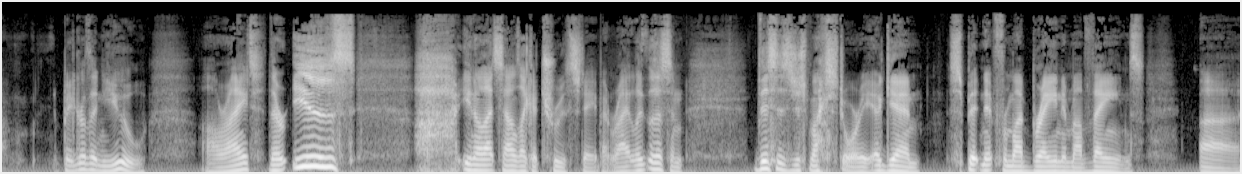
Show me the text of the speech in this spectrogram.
bigger than you. All right? There is, you know, that sounds like a truth statement, right? Listen, this is just my story. Again, spitting it from my brain and my veins uh,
